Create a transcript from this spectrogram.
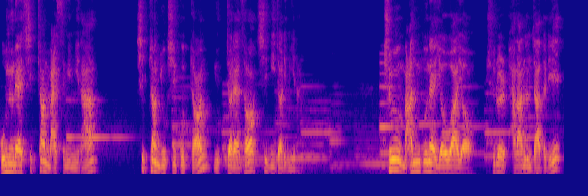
오늘의 시편 말씀입니다. 시편 69편 6절에서 12절입니다. 주 만군의 여호와여 주를 바라는 자들이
